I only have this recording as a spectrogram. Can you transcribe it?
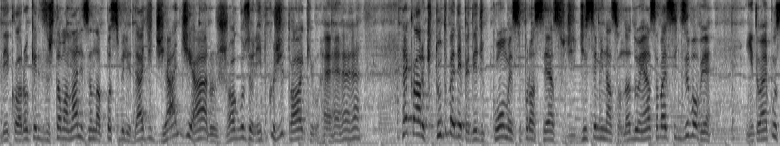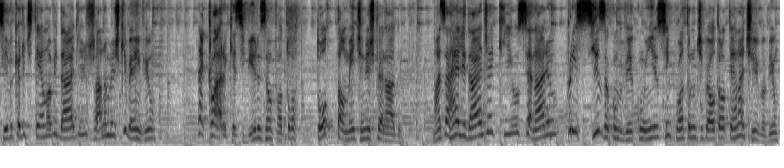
declarou que eles estão analisando a possibilidade de adiar os Jogos Olímpicos de Tóquio. É, claro que tudo vai depender de como esse processo de disseminação da doença vai se desenvolver. Então é possível que a gente tenha novidade já no mês que vem, viu? É claro que esse vírus é um fator totalmente inesperado, mas a realidade é que o cenário precisa conviver com isso enquanto não tiver outra alternativa, viu?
